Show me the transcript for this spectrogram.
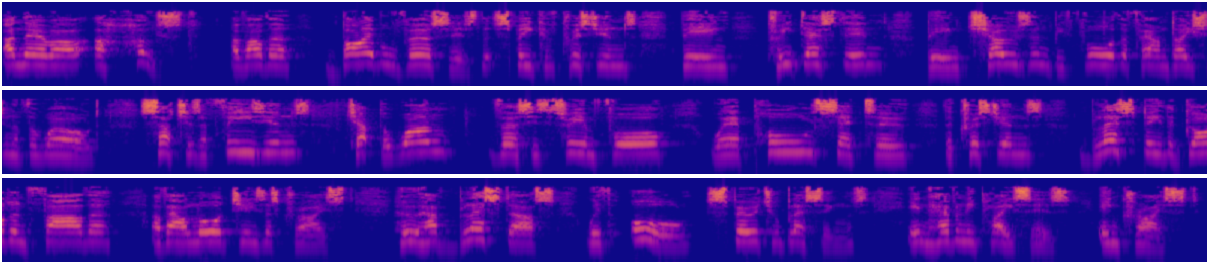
And there are a host of other Bible verses that speak of Christians being predestined, being chosen before the foundation of the world, such as Ephesians chapter 1 verses 3 and 4, where Paul said to the Christians, blessed be the God and Father of our Lord Jesus Christ, who have blessed us with all spiritual blessings in heavenly places in Christ,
